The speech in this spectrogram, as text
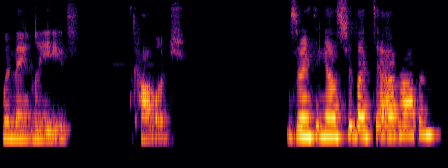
when they leave college. Is there anything else you'd like to add, Robin?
